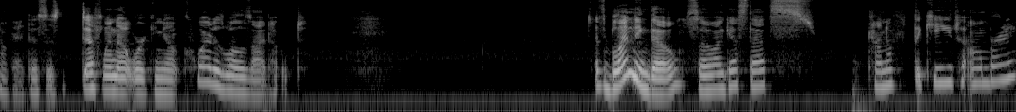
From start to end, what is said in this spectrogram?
Okay, this is definitely not working out quite as well as I'd hoped. It's blending though, so I guess that's kind of the key to ombre.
